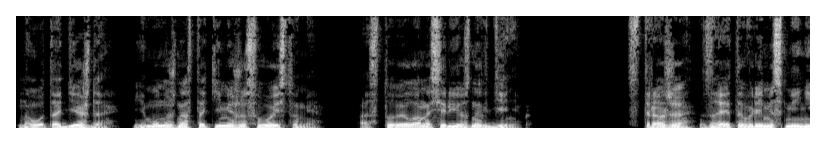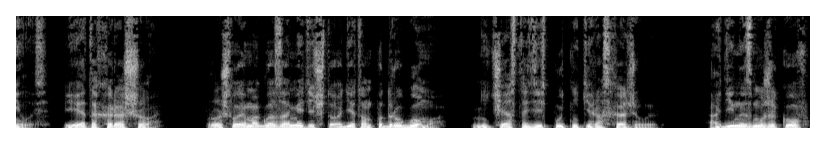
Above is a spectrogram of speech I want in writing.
но вот одежда ему нужна с такими же свойствами, а стоила она серьезных денег. Стража за это время сменилась, и это хорошо. Прошлое могла заметить, что одет он по-другому. Не часто здесь путники расхаживают. Один из мужиков,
